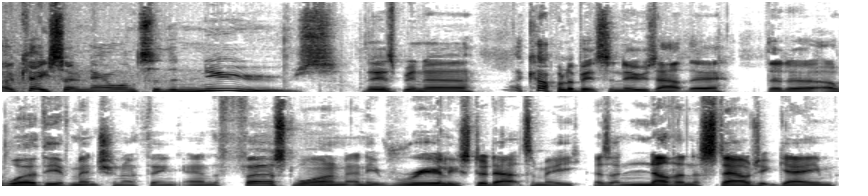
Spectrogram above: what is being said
Okay, so now on to the news. There's been a, a couple of bits of news out there that are, are, worthy of mention, I think. And the first one, and it really stood out to me as another nostalgic game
